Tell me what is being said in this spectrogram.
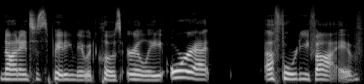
not anticipating they would close early or at a 45.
